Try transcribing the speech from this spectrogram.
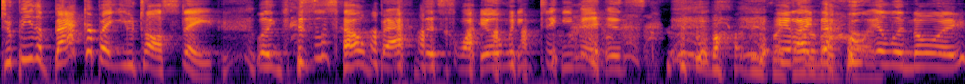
to be the backup at Utah State. Like this is how bad this Wyoming team is. Like, and I know Illinois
